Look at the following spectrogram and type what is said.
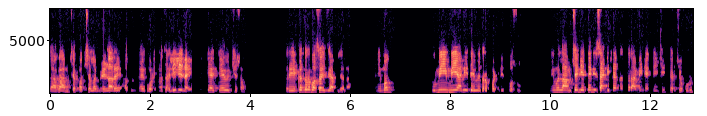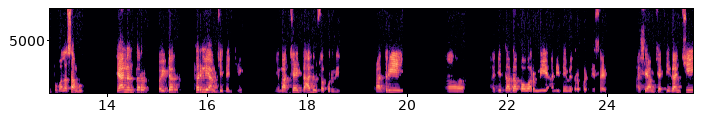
जागा आमच्या पक्षाला मिळणार आहे. अजून काही घोषणा झालेली नाही. त्या त्यावेळची सांगतो. तर एकत्र बसायचे आपल्याला. आणि मग तुम्ही मी आणि देवेंद्र फडणवीस बसू. मी म्हणलं आमच्या नेत्यांनी सांगितल्यानंतर आम्ही नेत्यांशी चर्चा करून तुम्हाला सांगू. त्यानंतर बैठक ठरली आमची त्यांची. आणि मागच्या एक दहा दिवसापूर्वी रात्री अजितदादा पवार मी आणि देवेंद्र फडणवीस साहेब अशी आमच्या तिघांची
